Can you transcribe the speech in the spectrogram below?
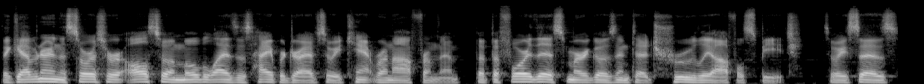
The governor and the sorcerer also immobilizes hyperdrive so he can't run off from them. But before this, Mer goes into a truly awful speech. So he says,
